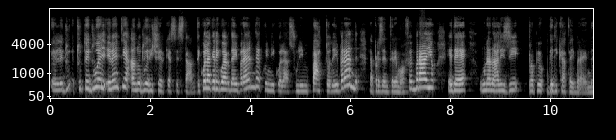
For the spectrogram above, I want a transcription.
le, tutti e due gli eventi hanno due ricerche a sé stanti. Quella che riguarda i brand, quindi quella sull'impatto dei brand, la presenteremo a febbraio ed è un'analisi proprio dedicata ai brand.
